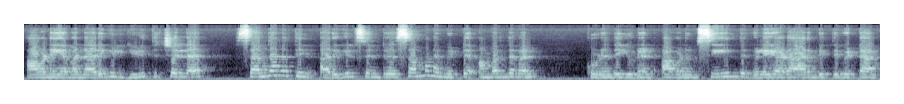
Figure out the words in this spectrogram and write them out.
அவனை அவன் அருகில் இழுத்துச் செல்ல சந்தானத்தின் அருகில் சென்று சம்மணமிட்டு அமர்ந்தவன் குழந்தையுடன் அவனும் சேர்ந்து விளையாட ஆரம்பித்து விட்டான்.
